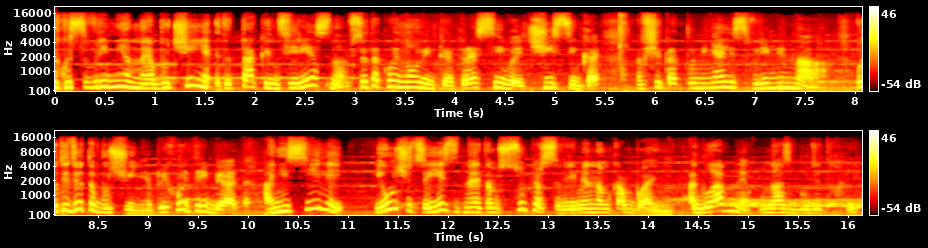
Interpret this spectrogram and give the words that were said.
такое современное обучение, это так интересно, все такое новенькое, красивое, чистенькое. Вообще, как поменялись времена. Вот идет обучение, приходят ребята, они сели и учатся ездить на этом суперсовременном комбайне. А главное, у нас будет хлеб.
